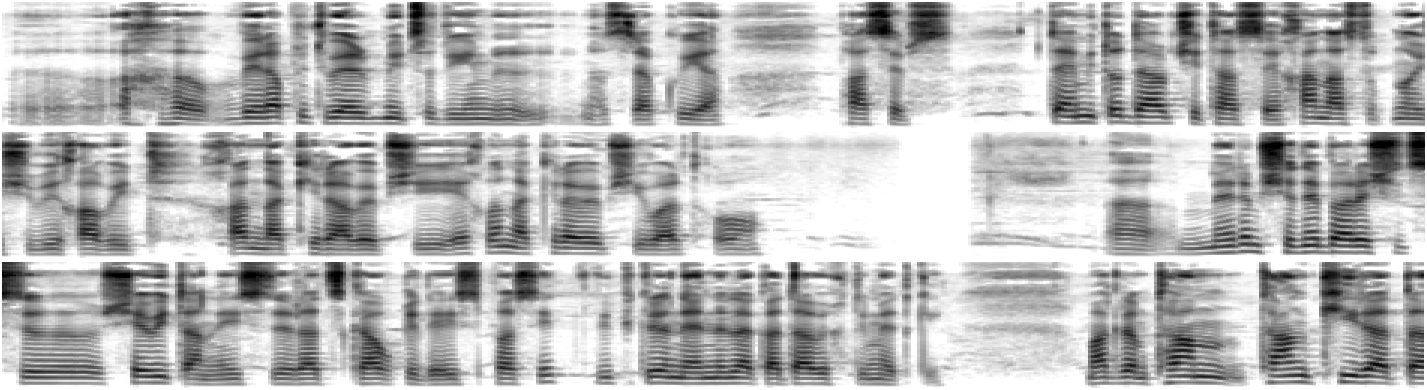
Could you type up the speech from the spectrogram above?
ვერაფრით ვერ მიწდი იმას რა ქვია ფასებს. და იმიტომ დავრჩით ასე ხან ასტუპნოიში ვიყავით ხან ნაკირავებში ეხლა ნაკირავებში ვართ ხო? მე მე შენებარეშიც შევიტანე ის რაც გავყიდე ის ფასით ვიფიქრე ნენელა გადავიხდი მეთქი მაგრამ თან თან ქირა და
